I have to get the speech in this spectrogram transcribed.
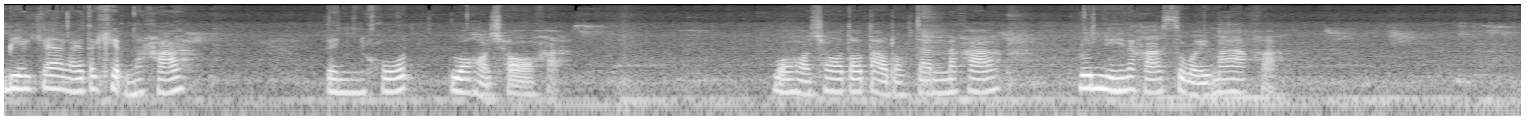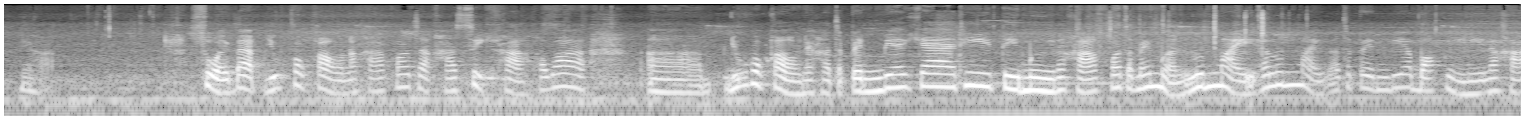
เบี้ยแก้ไร้ตะเข็บนะคะ เป็นโค้ดวหชค่ะวหชต่อเต่าดอกจันนะคะ รุ่นนี้นะคะสวยมากค่ะนี่ค่ะ สวยแบบยุคเก่าๆนะคะ ก็จะคลาสสิกค่ะ เพราะว่ายุคเก่าๆเนี่ยค่ะจะเป็นเบี้ยแก้ที่ตีมือนะคะ ก็จะไม่เหมือนรุ่นใหม่ ถ้ารุ่นใหม่ก็จะเป็นเบี้ยบล็อกอย่างนี้นะคะ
